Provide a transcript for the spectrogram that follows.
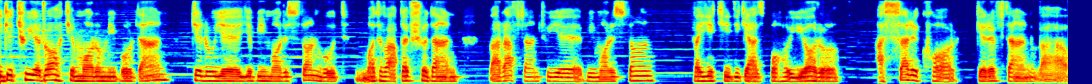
دیگه توی راه که ما رو می بردن جلوی یه بیمارستان بود. متوقف شدن و رفتن توی بیمارستان و یکی دیگه از باهایی ها رو از سر کار گرفتن و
